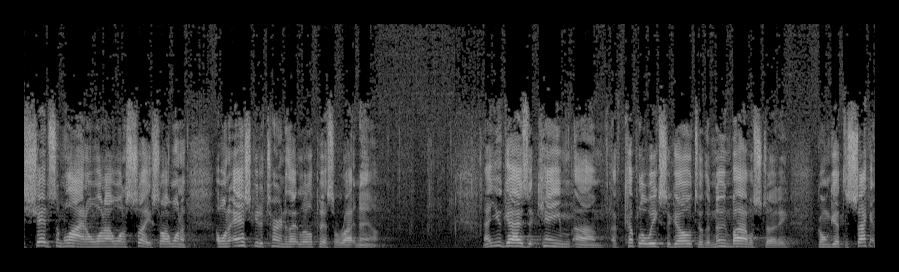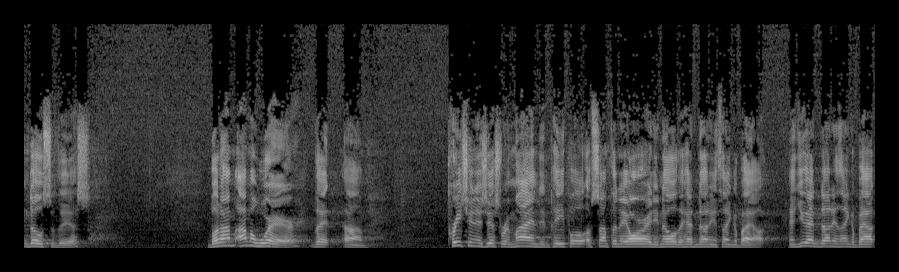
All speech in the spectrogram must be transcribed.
shed some light on what I want to say. So I want to, I want to ask you to turn to that little epistle right now. Now, you guys that came um, a couple of weeks ago to the noon Bible study, going to get the second dose of this. But I'm, I'm aware that um, preaching is just reminding people of something they already know they hadn't done anything about. And you hadn't done anything about,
